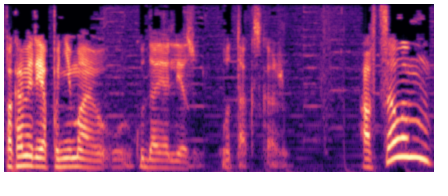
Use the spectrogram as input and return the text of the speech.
По крайней мере, я понимаю, куда я лезу, вот так скажем. А в целом,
